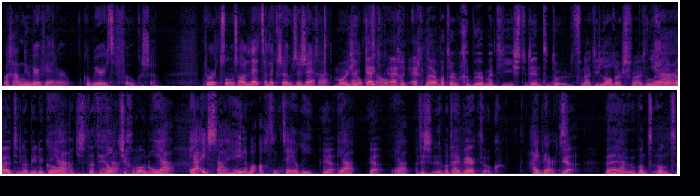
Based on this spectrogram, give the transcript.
We gaan nu weer verder. Probeer je te focussen. Door het soms al letterlijk zo te zeggen. Mooi, je helpt kijkt ook eigenlijk echt naar wat er gebeurt met die studenten door, vanuit die ladders. Vanuit hoe ze naar buiten en naar binnen komen. Ja. Want je, dat helpt Ja. je gewoon om... Ja, ja, ik sta helemaal achter die theorie. Ja. ja, Ja. Het is, want hij werkt ook. hij werkt. Ja. Wij-. Want, want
